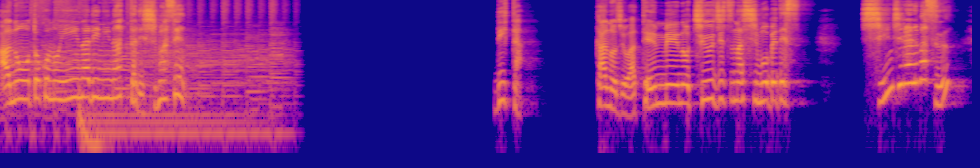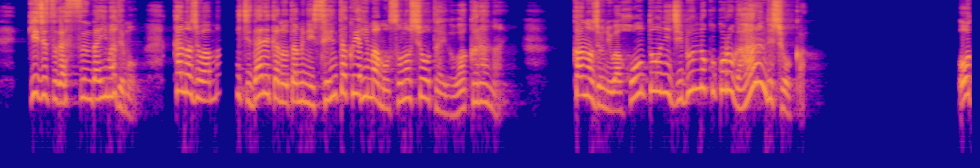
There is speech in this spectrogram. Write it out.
あの男の言いなりになったりしません。リタ彼女は天命の忠実なしもべです。信じられます？技術が進んだ今でも。彼女は毎日誰かのために選択や今もその正体がわからない。彼女には本当に自分の心があるんでしょうか？オッ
